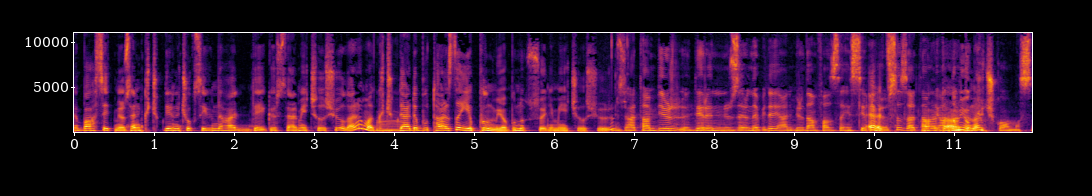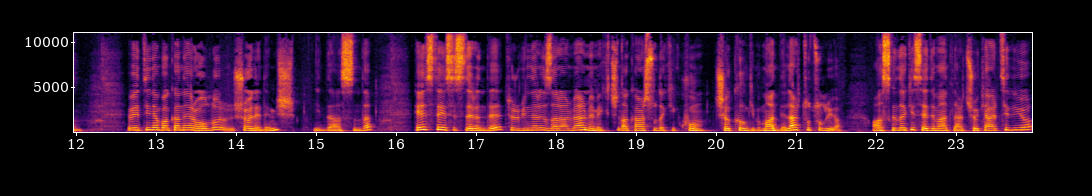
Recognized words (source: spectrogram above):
bahsetmiyoruz. Hani küçüklerini çok sevimli halde göstermeye çalışıyorlar ama küçüklerde bu tarzda yapılmıyor. Bunu söylemeye çalışıyoruz. Zaten bir derenin üzerine bile yani birden fazla HES yapılıyorsa Evet, zaten bir ardı anlamı yok ardına. küçük olmasın. Evet yine Bakan Eroğlu şöyle demiş iddiasında. HES tesislerinde türbinlere zarar vermemek için akarsudaki kum, çakıl gibi maddeler tutuluyor. Askıdaki sedimentler çökertiliyor.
